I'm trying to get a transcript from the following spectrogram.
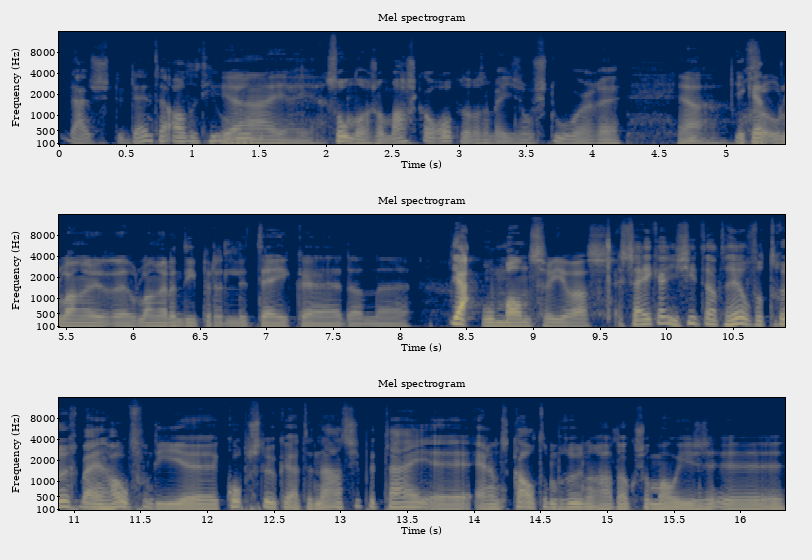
Duitse studenten altijd hielden. Ja, ja, ja. Zonder zo'n masker op. Dat was een beetje zo'n stoer... Ja, je hoe, langer, hoe langer een diepere litteken, dan uh, ja. hoe manser je was. Zeker, je ziet dat heel veel terug bij een hoop van die uh, kopstukken uit de nazi-partij. Ernst Kaltenbrunner had ook zo'n mooie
